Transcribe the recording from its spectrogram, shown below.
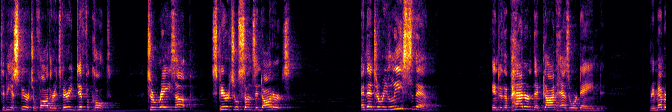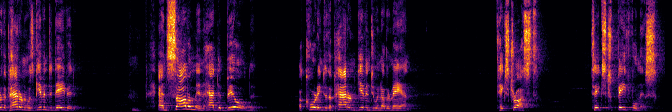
to be a spiritual father. It's very difficult to raise up spiritual sons and daughters and then to release them into the pattern that God has ordained. Remember, the pattern was given to David. And Solomon had to build according to the pattern given to another man. Takes trust, takes faithfulness.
